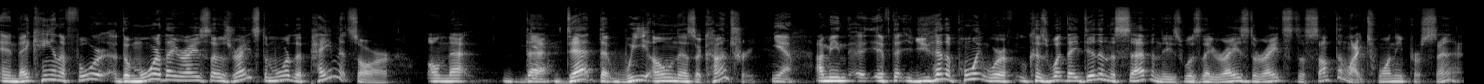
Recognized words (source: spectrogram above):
and they can't afford. The more they raise those rates, the more the payments are on that that Yeah. debt that we own as a country. yeah. I mean, if the, you hit a point where, because what they did in the '70s was they raised the rates to something like twenty percent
